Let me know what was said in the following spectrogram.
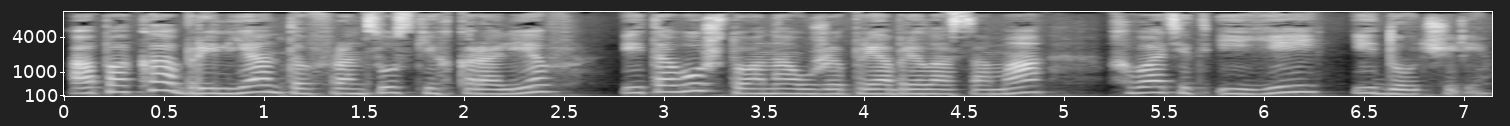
А пока бриллиантов французских королев и того, что она уже приобрела сама, хватит и ей, и дочери.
